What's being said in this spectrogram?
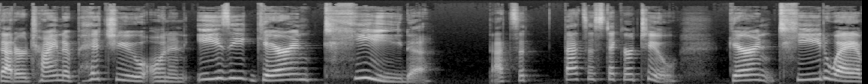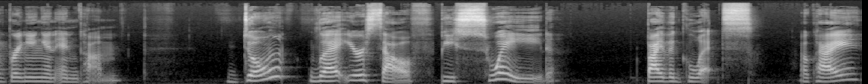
that are trying to pitch you on an easy guaranteed that's a that's a sticker too guaranteed way of bringing in income don't let yourself be swayed by the glitz okay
